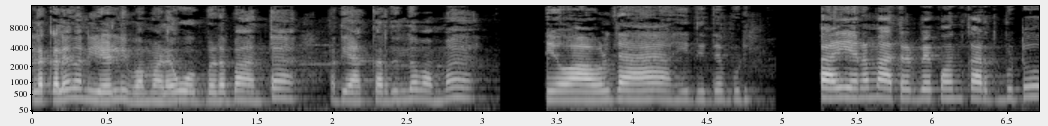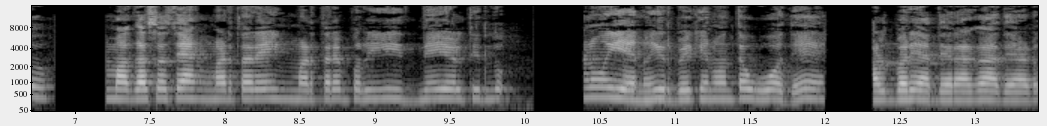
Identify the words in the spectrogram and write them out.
ಅಲ್ಲ ಕಲೆ, ನಾನು ಹೇಳಿವ ಮಳೆ ಹೋಗ್ಬೇಡ ಬಾ ಅಂತ. ಅದು ಯಾಕೆ ಕರ್ದಿಲ್ಲವಮ್ಮ? ಅಯ್ಯೋ, ಅವಳ್ದಾ? ಇದ್ದಿದ್ದೆ ಬಿಡಿ. ತಾಯಿ ಏನೋ ಮಾತಾಡ್ಬೇಕು ಅಂತ ಕರೆದ್ಬಿಟ್ಟು, ಮಗ ಸೊಸೆ ಹಂಗ್ ಮಾಡ್ತಾರೆ, ಹಿಂಗ್ ಮಾಡ್ತಾರೆ, ಬರೀ ಇದನ್ನೇ ಹೇಳ್ತಿದ್ಲು. ನಾನು ಏನೋ ಇರ್ಬೇಕೇನೋ ಅಂತ ಹೋದೆ ಅವಳು ಬರೀ ಅದೇ ರಾಗ, ಅದೇ ಹಾಡು.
